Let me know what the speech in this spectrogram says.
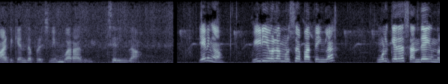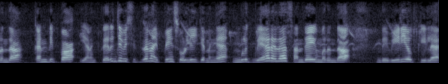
மாட்டுக்கு எந்த பிரச்சனையும் வராதுங்க. சரிங்களா? ஏனுங்க வீடியோவெல்லாம் முழுசாக பார்த்தீங்களா உங்களுக்கு எதாவது சந்தேகம் இருந்தால் கண்டிப்பாக எனக்கு தெரிஞ்ச விஷயத்தை தான் நான் இப்பயும் சொல்லிக்கிறேங்க உங்களுக்கு வேறு ஏதாவது சந்தேகம் இருந்தால் இந்த வீடியோ கீழே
